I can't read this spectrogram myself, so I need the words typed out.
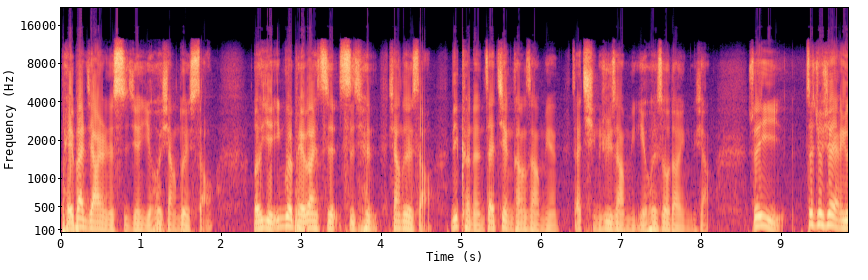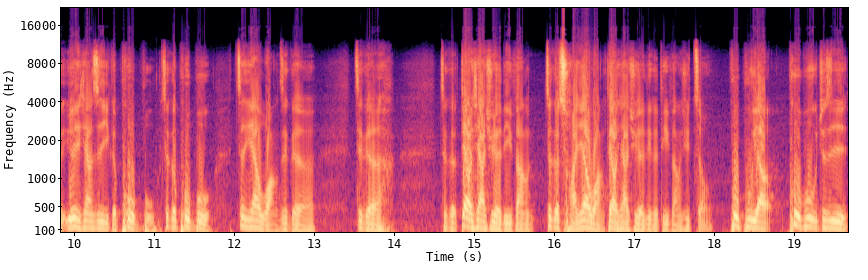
陪伴家人的时间也会相对少，而也因为陪伴时时间相对少，你可能在健康上面、在情绪上面也会受到影响，所以。这就像有有点像是一个瀑布，这个瀑布正要往这个这个这个掉下去的地方，这个船要往掉下去的那个地方去走。瀑布要瀑布，就是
